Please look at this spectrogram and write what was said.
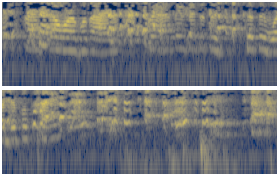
Such a horrible time. but at the same time. Such a, such a wonderful time.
